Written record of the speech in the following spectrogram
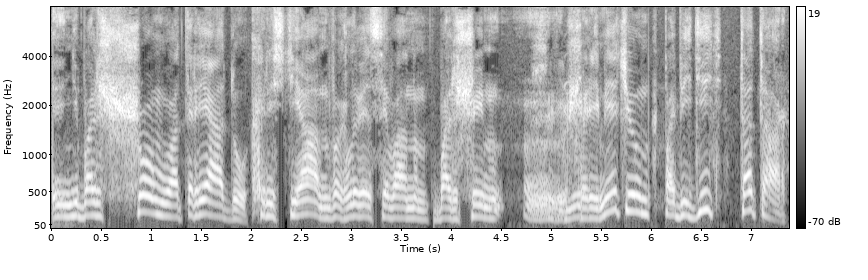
э, небольшому отряду христиан во главе с Иваном Большим э, Шереметьевым победить татар.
